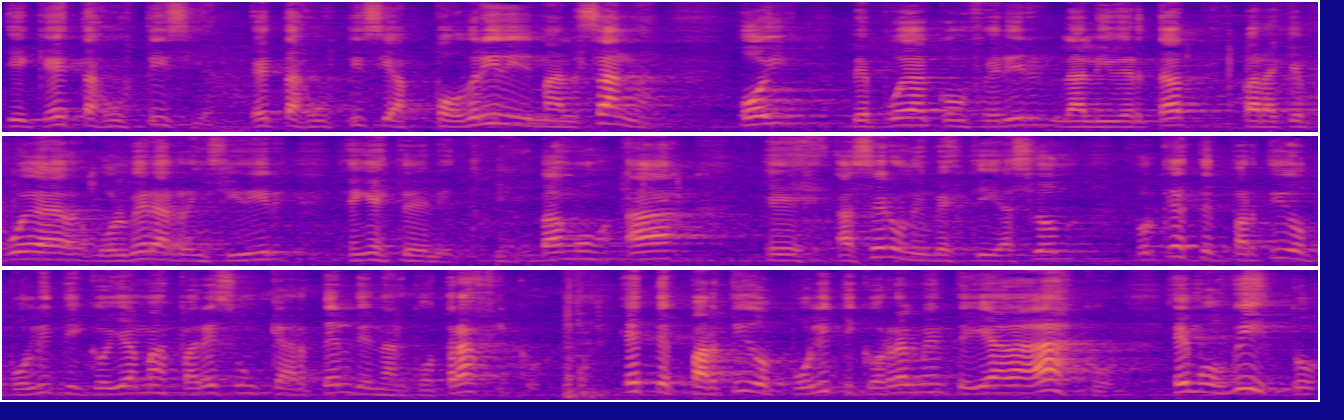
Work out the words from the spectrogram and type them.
y que esta justicia, esta justicia podrida y malsana, hoy le pueda conferir la libertad para que pueda volver a reincidir en este delito. Vamos a eh, hacer una investigación porque este partido político ya más parece un cartel de narcotráfico. Este partido político realmente ya da asco. Hemos visto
